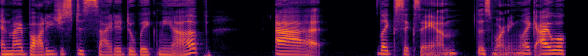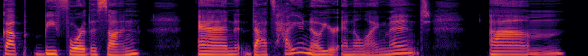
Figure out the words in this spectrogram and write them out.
and my body just decided to wake me up at like 6 a.m. this morning. Like, I woke up before the sun, and that's how you know you're in alignment. Um,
